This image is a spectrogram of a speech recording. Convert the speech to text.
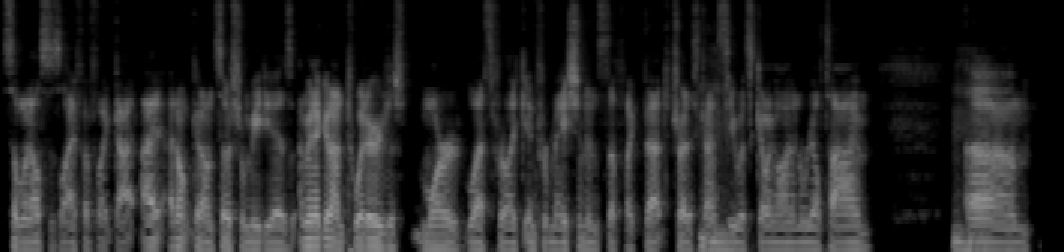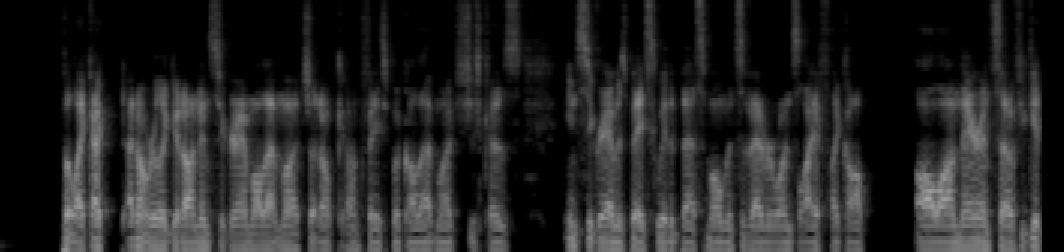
someone else's life. I've like got I, I don't get on social media as I mean I get on Twitter just more or less for like information and stuff like that to try to kind Mhm. of see what's going on in real time. Mhm. Um but like I I don't really get on Instagram all that much. I don't get on Facebook all that much just cuz Instagram is basically the best moments of everyone's life like all all on there and so if you get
